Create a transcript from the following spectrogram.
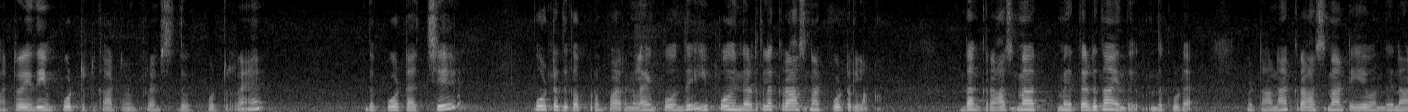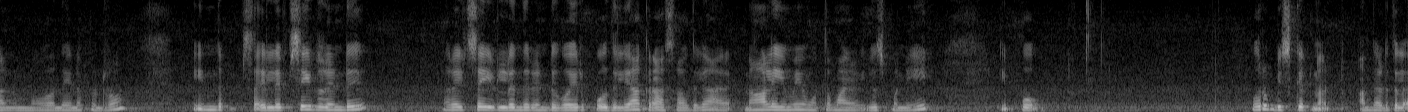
மற்ற இதையும் போட்டுட்டு காட்டுறேன் ஃப்ரெண்ட்ஸ் இதை போட்டுடுறேன் இதை போட்டாச்சு. போட்டதுக்கப்புறம் பாருங்களேன். இப்போ வந்து இப்போது இந்த இடத்துல கிராஸ் நாட் போட்டுடலாம். இதான் கிராஸ் நாட் மெத்தடு தான் இது இந்த கூடை. பட் ஆனால் கிராஸ் நாட்டையே வந்து நான் வந்து என்ன பண்ணுறோம் இந்த சைட் லெஃப்ட் சைடு ரெண்டு ரைட் சைட்லேருந்து ரெண்டு ஒயர் போகுது இல்லையா? கிராஸ் ஆகுது இல்லையா? நாளையுமே மொத்தமாக யூஸ் பண்ணி இப்போது ஒரு பிஸ்கட் நட் அந்த இடத்துல.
